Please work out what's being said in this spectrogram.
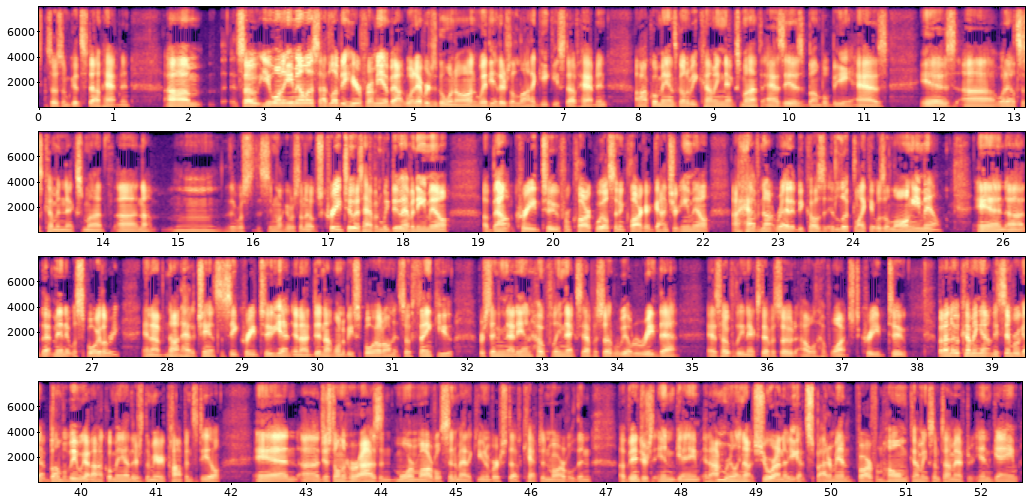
so some good stuff happening. Um, so you want to email us? I'd love to hear from you about whatever's going on with you. There's a lot of geeky stuff happening. Aquaman's going to be coming next month, as is Bumblebee, as is uh, what else is coming next month? Uh, not mm, there was it seemed like there was something else. Creed two has happened. We do have an email about Creed 2 from Clark Wilson. And Clark, I got your email. I have not read it because it looked like it was a long email, and uh, that meant it was spoilery. And I've not had a chance to see Creed 2 yet, and I did not want to be spoiled on it. So thank you for sending that in. Hopefully, next episode we'll be able to read that, as hopefully next episode I will have watched Creed 2. But I know coming out in December, we got Bumblebee, we got Aquaman, there's the Mary Poppins deal and uh, just on the horizon, more Marvel Cinematic Universe stuff, Captain Marvel, then Avengers Endgame. And I'm really not sure. I know you got Spider Man Far From Home coming sometime after Endgame,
